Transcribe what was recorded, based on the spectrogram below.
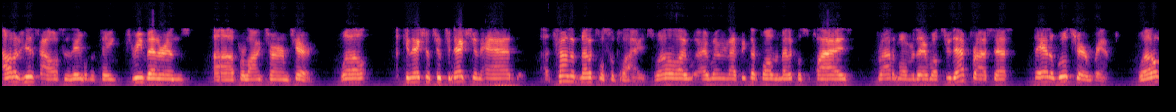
out of his house is able to take three veterans uh, for long-term care. Well, Connection Through Connection had a ton of medical supplies. Well, I, I went and I picked up all the medical supplies, brought them over there. Well, through that process, they had a wheelchair ramp. Well,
